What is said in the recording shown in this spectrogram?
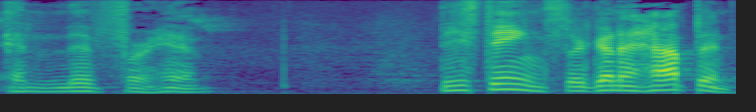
and live for Him. These things they're going to happen.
